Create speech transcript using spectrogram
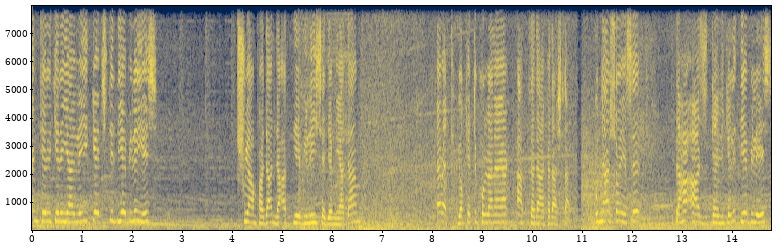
en tehlikeli yerleri geçti diyebiliriz. Şu yampadan da atlayabilirse demi adam. Evet, roketi kullanarak atladı arkadaşlar. Bundan sonrası daha az tehlikeli diyebiliriz.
